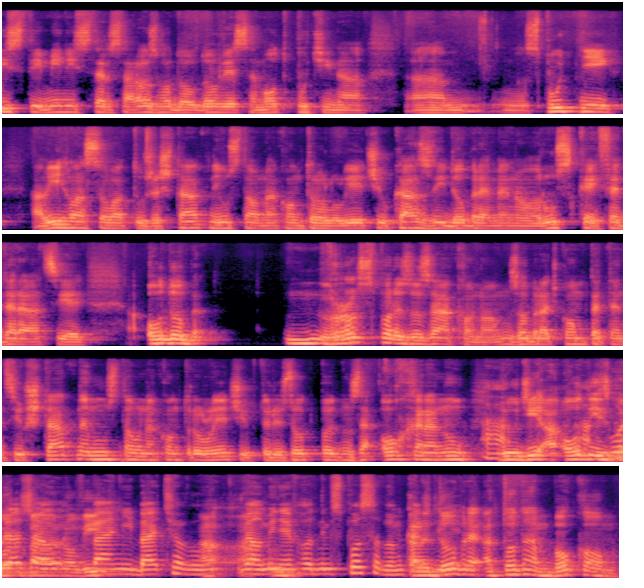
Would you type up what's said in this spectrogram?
istý minister sa rozhodol dovie sem od Putina e, Sputnik a vyhlasovať tu, že štátny ústav na kontrolu liečiv kazí dobré meno Ruskej federácie a odob- v rozpore so zákonom zobrať kompetenciu štátnemu ústavu na kontrolu liečiv, ktorý zodpovednú za ochranu a, ľudí a odísť a Orbánovi. pani Baťovu a, a, veľmi nevhodným spôsobom. ale dobre, a to dám bokom,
